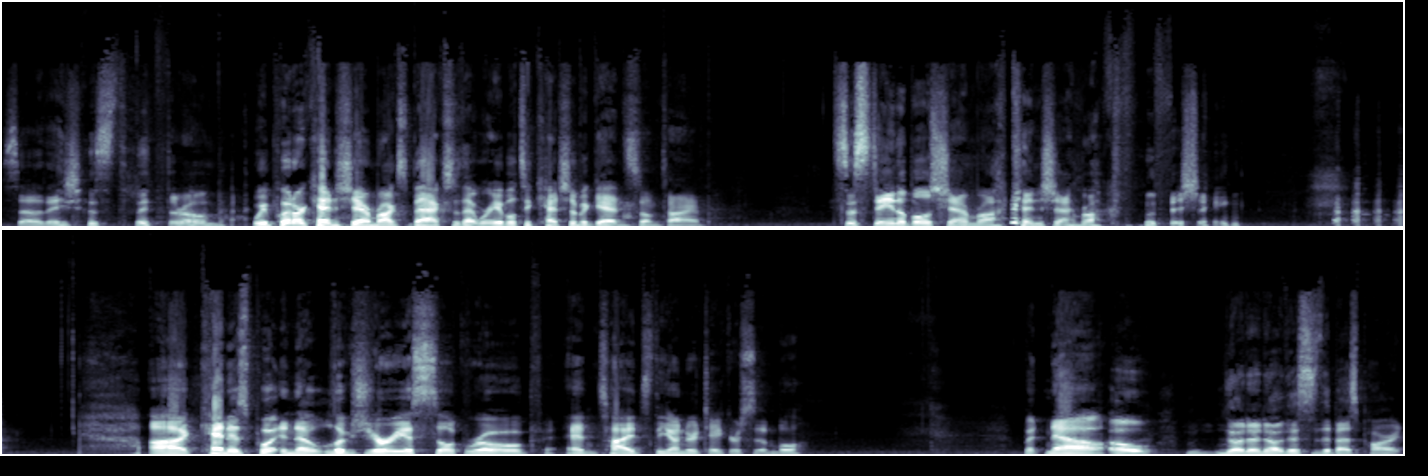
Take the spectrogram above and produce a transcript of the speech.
so they just they throw him back. We put our Ken Shamrocks back so that we're able to catch him again sometime. Sustainable Shamrock Ken Shamrock fishing. Uh, Ken is put in a luxurious silk robe and tied to the Undertaker symbol. But now, Oh no no no! This is the best part.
